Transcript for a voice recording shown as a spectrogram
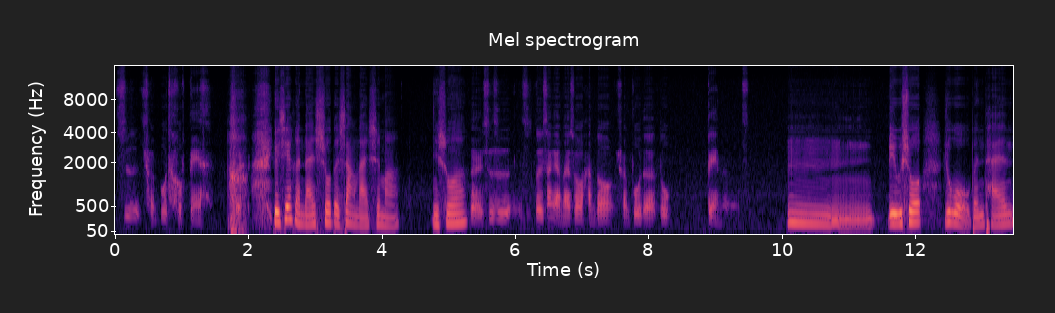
是全部都变，有些很难说得上来是吗？你说对，其实对香港来说，很多全部的都变了。嗯，比如说，如果我们谈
